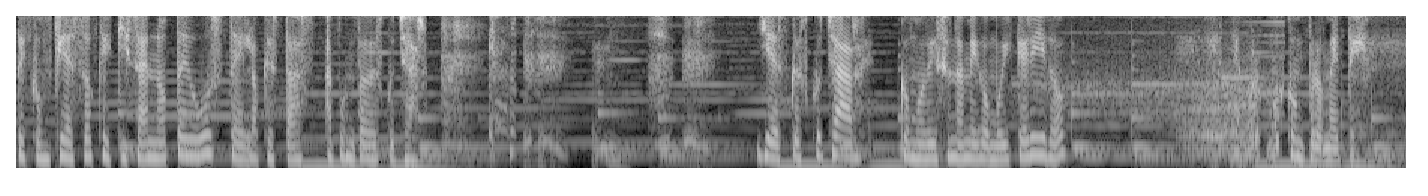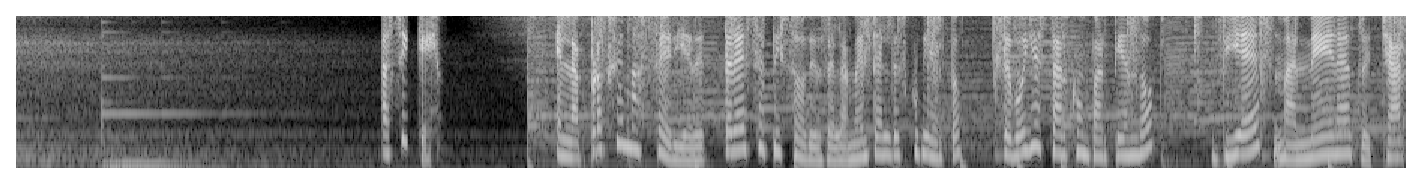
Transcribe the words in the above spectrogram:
Te confieso que quizá no te guste lo que estás a punto de escuchar. Y es que escuchar como dice un amigo muy querido, compromete. Así que, en la próxima serie de tres episodios de La mente al descubierto, te voy a estar compartiendo 10 maneras de echar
